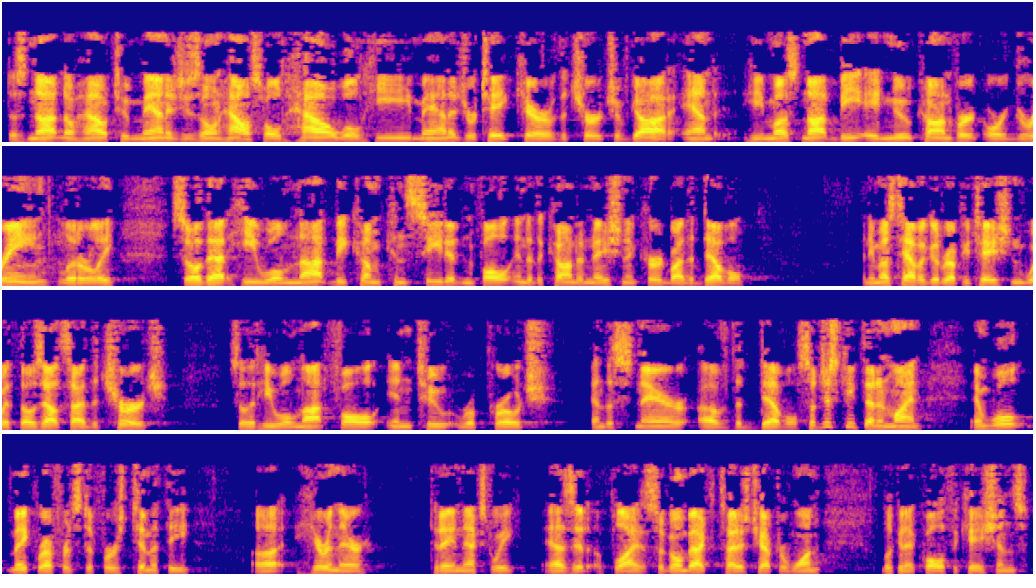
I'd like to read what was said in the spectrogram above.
does not know how to manage his own household, how will he manage or take care of the church of God? And he must not be a new convert or green, literally, so that he will not become conceited and fall into the condemnation incurred by the devil. And he must have a good reputation with those outside the church so that he will not fall into reproach and the snare of the devil. So just keep that in mind. And we'll make reference to 1 Timothy uh, here and there today and next week as it applies. So going back to Titus chapter 1, looking at qualifications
